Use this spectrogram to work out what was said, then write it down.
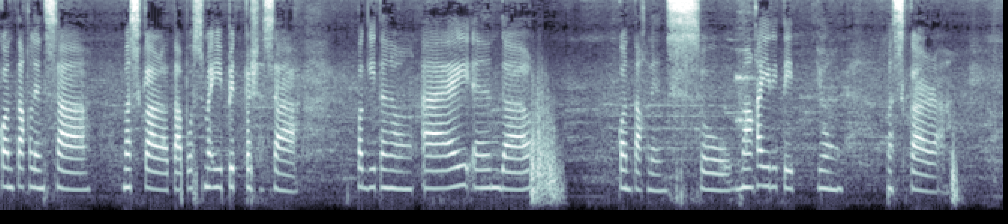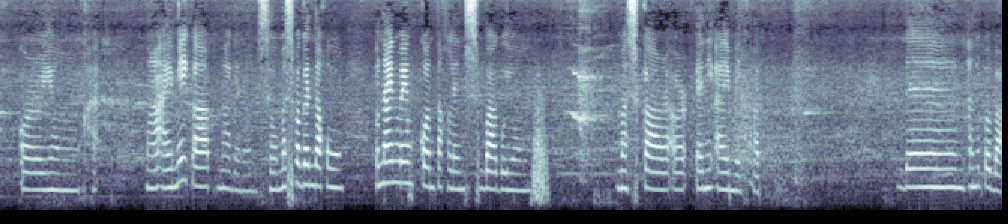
contact lens sa mascara, tapos maipit pa siya sa pagitan ng eye and the contact lens. So, makaka-irritate yung mascara or yung mga eye makeup, mga ganun. So, mas maganda kung unahin mo yung contact lens bago yung mascara or any eye makeup. Then, ano pa ba?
